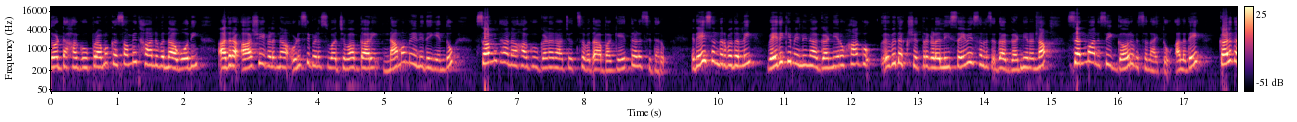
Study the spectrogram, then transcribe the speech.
ದೊಡ್ಡ ಹಾಗೂ ಪ್ರಮುಖ ಸಂವಿಧಾನವನ್ನು ಓದಿ ಅದರ ಆಶಯಗಳನ್ನು ಉಳಿಸಿ ಬೆಳೆಸುವ ಜವಾಬ್ದಾರಿ ನಮ್ಮ ಮೇಲಿದೆ ಎಂದು ಸಂವಿಧಾನ ಹಾಗೂ ಗಣರಾಜ್ಯೋತ್ಸವದ ಬಗ್ಗೆ ತಿಳಿಸಿದರು. ಇದೇ ಸಂದರ್ಭದಲ್ಲಿ ವೇದಿಕೆ ಮೇಲಿನ ಗಣ್ಯರು ಹಾಗೂ ವಿವಿಧ ಕ್ಷೇತ್ರಗಳಲ್ಲಿ ಸೇವೆ ಸಲ್ಲಿಸಿದ ಗಣ್ಯರನ್ನ ಸನ್ಮಾನಿಸಿ ಗೌರವಿಸಲಾಯಿತು. ಅಲ್ಲದೆ ಕಳೆದ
